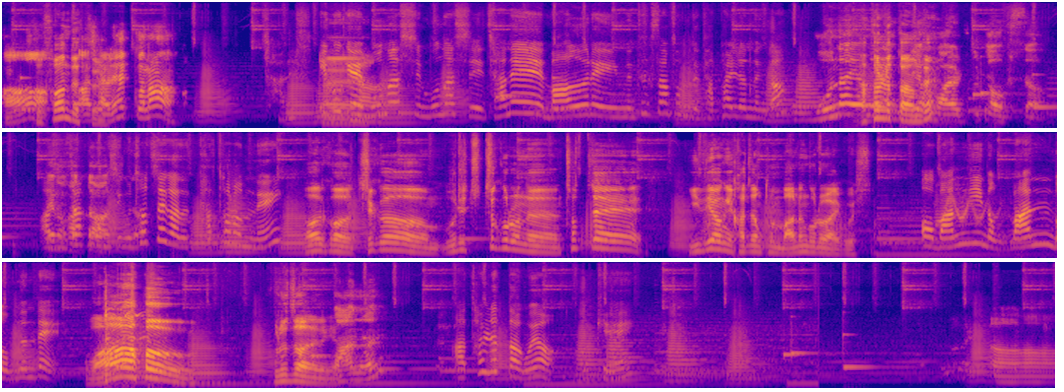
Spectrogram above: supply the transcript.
아, 저 소환됐어요. 아 잘했구나 잘했어. 이국의 네. 모나 씨, 모나 씨, 자네 마을에 있는 특산품들 다 팔렸는가? 모나 다 형이랑 털렸다는데? 우리 마을 두가 없어. 아 내가 진짜 갔다 그럼 지금 왔어. 첫째가 다 털었네. 어 이거 지금 우리 추측으로는 첫째 이드 형이 가장 돈 많은 걸로 알고 있어. 어 만이 넘, 만 넘는데 와우 부르주하네 그냥. 만 원? 아 털렸다고요? 오케이. 어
